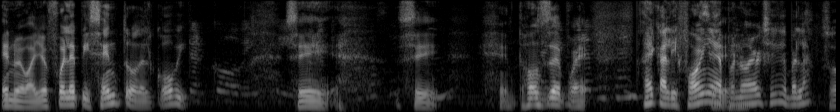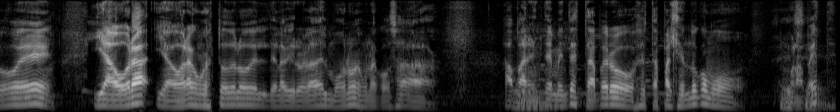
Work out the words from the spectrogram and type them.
en Nueva York fue el epicentro del COVID. Sí, sí. Entonces, pues, Ay, California, Sí. después Nueva York, es verdad. Eso es. Y ahora, y ahora con esto de lo del- de la viruela del mono, es una cosa. Aparentemente está, pero se está esparciendo como, como Sí, la peste.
